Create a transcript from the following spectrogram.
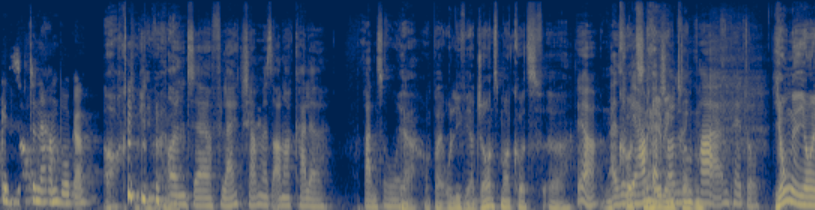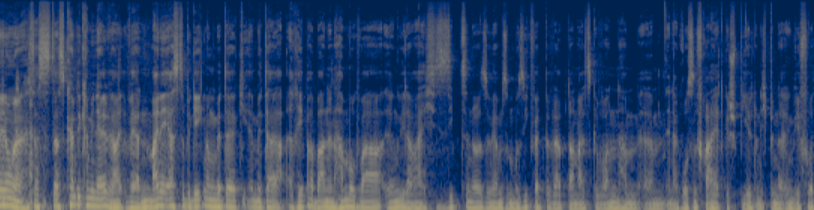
gesottene Hamburger. Ach du lieber Und äh, vielleicht schaffen wir es auch noch Kalle ranzuholen. Ja, und bei Olivia Jones mal kurz. Äh, Ja, einen also wir kurzen haben da Helbing schon so ein trinken. paar im Petto. Junge, Junge, Junge, das, das könnte kriminell werden. Meine erste Begegnung mit der, mit der Reeperbahn in Hamburg war irgendwie, da war ich 17 oder so. Wir haben so einen Musikwettbewerb damals gewonnen, haben ähm, in der großen Freiheit gespielt und ich bin da irgendwie vor,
